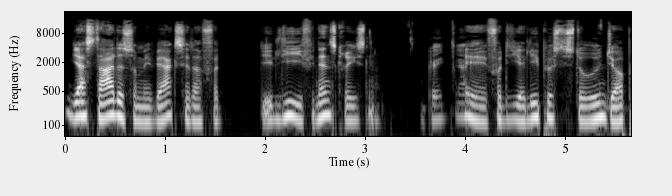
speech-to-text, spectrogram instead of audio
jeg startede som iværksætter for, lige i finanskrisen, Okay, ja. ja. øh, fordi jeg lige pludselig stod uden job.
